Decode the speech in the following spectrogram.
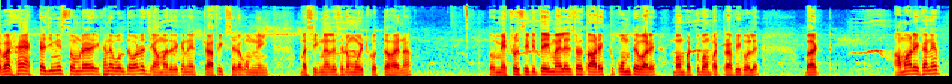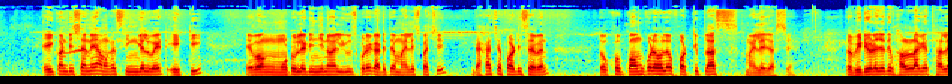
এবার হ্যাঁ একটা জিনিস তোমরা এখানে বলতে পারো যে, আমাদের এখানে ট্রাফিক সেরকম নেই। বা সিগনালে সেরকম ওয়েট করতে হয় না। তো মেট্রো সিটিতে এই মাইলেজটা হয়তো আরেকটু কমতে পারে বাম্পার টু বাম্পার ট্রাফিক হলে। বাট আমার এখানে এই কন্ডিশানে আমাকে সিঙ্গেল ওয়েট এইটটি এবং মোটুলের ইঞ্জিন অয়েল ইউজ করে গাড়িতে মাইলেজ পাচ্ছি। দেখাচ্ছে ফর্টি সেভেন তো খুব কম করে হলেও ফর্টি প্লাস মাইলেজ আসছে। তো ভিডিওটা যদি ভালো লাগে তাহলে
